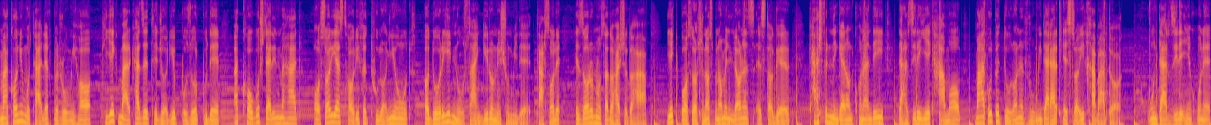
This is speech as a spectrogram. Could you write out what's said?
مکانی متعلق به رومی ها که یک مرکز تجاری بزرگ بوده و کاوش در این محل آثاری از تاریخ طولانی اون تا دوره نوسنگی رو نشون میده. در سال 1987 یک بازداشتشناس به نام لارنس استاگر کشف نگران کننده در زیر یک حمام مربوط به دوران رومی در اسرائیل خبر داد. اون در زیر این خونه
